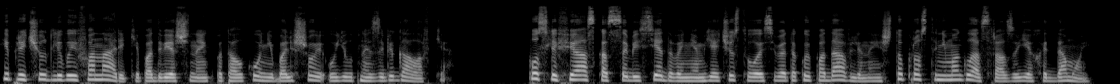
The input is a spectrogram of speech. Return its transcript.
и причудливые фонарики, подвешенные к потолку небольшой уютной забегаловки. После фиаско с собеседованием я чувствовала себя такой подавленной, что просто не могла сразу ехать домой.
